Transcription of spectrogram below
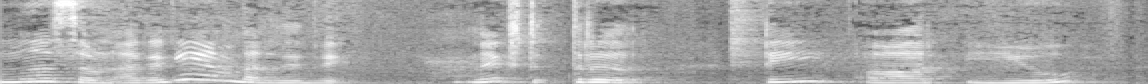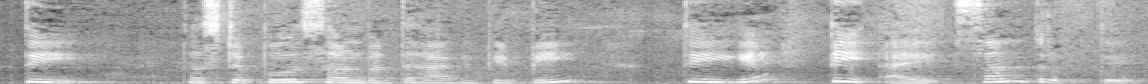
ಮ ಸೌಂಡ್ ಹಾಗಾಗಿ ಎಂ ಬರೆದಿದ್ವಿ. ನೆಕ್ಸ್ಟ್ ತೃ ಟಿ ಆರ್ ಯು ತಿ ಫಸ್ಟ್ ಪು ಸೌಂಡ್ ಬರುತ್ತೆ, ಹಾಗಾಗಿ ಪಿ. ತಿಗೆ ಟಿ ಐ ಸಂತೃಪ್ತಿ.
